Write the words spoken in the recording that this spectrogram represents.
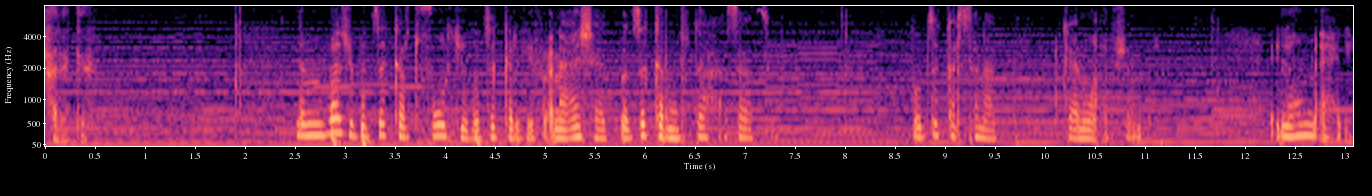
حركة. لما باجي بتذكر طفولتي وبتذكر كيف أنا عشت بتذكر مفتاح أساسي. بتذكر سند كان واقف جنبي. اللي هم أهلي.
